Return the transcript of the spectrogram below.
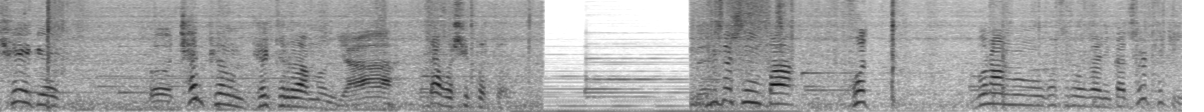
세계 그 챔피언 벨트를 한번 야, 따고 싶었어. 네. 늙었으니까 곧 머나먼 곳으로 가니까 슬프지.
